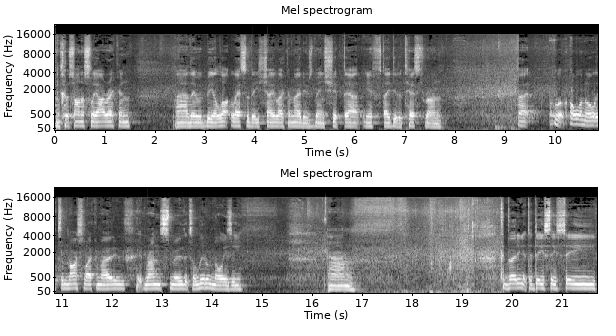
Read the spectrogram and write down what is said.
because honestly, I reckon uh, there would be a lot less of these Shay locomotives being shipped out if they did a test run. But look, all in all, it's a nice locomotive. It runs smooth. It's a little noisy. Um, converting it to DCC,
